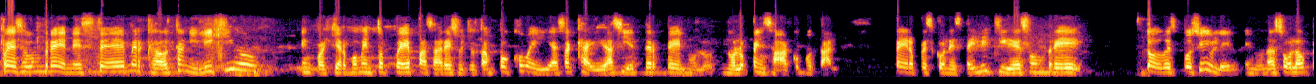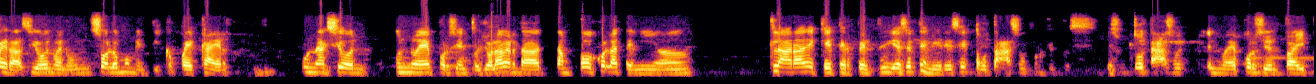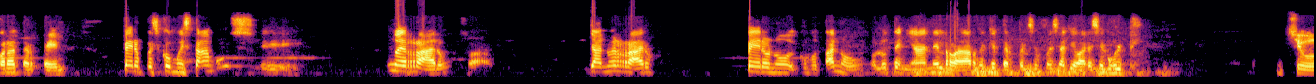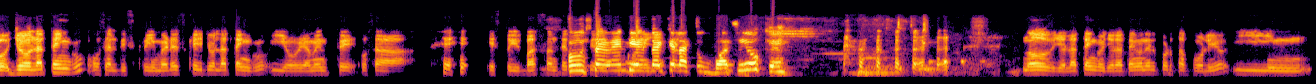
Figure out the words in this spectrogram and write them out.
Pues hombre, en este mercado tan ilíquido, en cualquier momento puede pasar eso. Yo tampoco veía esa caída así de no lo, no lo pensaba como tal, pero pues con esta iliquidez, hombre, todo es posible. En una sola operación o en un solo momentico puede caer una acción un 9%. Yo la verdad tampoco la tenía clara de que Terpel pudiese tener ese totazo, porque pues es un totazo el 9% ahí para Terpel. Pero pues como estamos, eh, no es raro, ya no es raro pero no, como tal, no, no lo tenía en el radar de que Terpel se fuese a llevar ese golpe. Yo, yo la tengo, o sea, el disclaimer es que yo la tengo y obviamente, o sea, estoy bastante... ¿Usted vendiendo el que la tumbó así o qué? no, yo la tengo, yo la tengo en el portafolio y...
